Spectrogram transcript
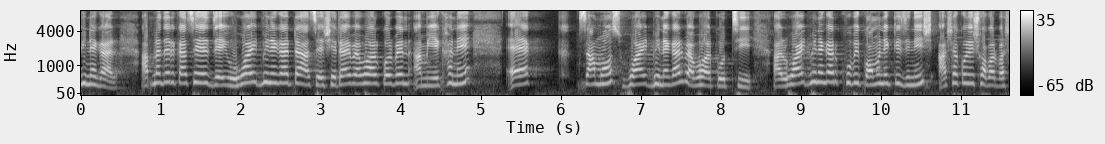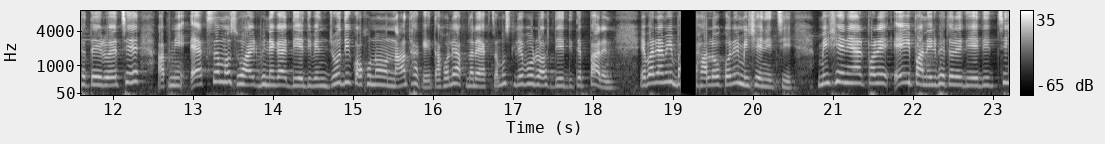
ভিনেগার। আপনাদের কাছে যেই হোয়াইট ভিনেগারটা আছে সেটাই ব্যবহার করবেন। আমি এখানে এক চামচ হোয়াইট ভিনেগার ব্যবহার করছি। আর হোয়াইট ভিনেগার খুবই কমন একটি জিনিস, আশা করি সবার বাসাতেই রয়েছে। আপনি এক চামচ হোয়াইট ভিনেগার দিয়ে দিবেন, যদি কখনো না থাকে, তাহলে আপনারা এক চামচ লেবুর রস দিয়ে দিতে পারেন। এবারে আমি ভালো করে মিশিয়ে নিচ্ছি। মিশিয়ে নেওয়ার পরে এই পানির ভেতরে দিয়ে দিচ্ছি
